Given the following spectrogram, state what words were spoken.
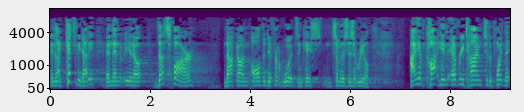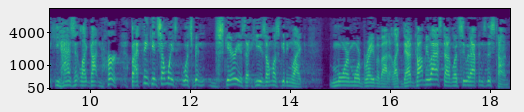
and he's like, catch me, daddy. And then, you know, thus far, knock on all the different woods in case some of this isn't real. I have caught him every time to the point that he hasn't like gotten hurt. But I think in some ways what's been scary is that he is almost getting like more and more brave about it. Like dad caught me last time. Let's see what happens this time.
